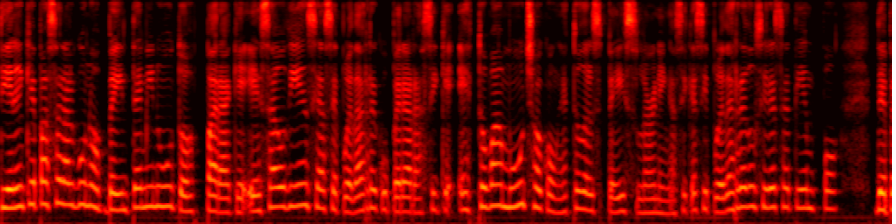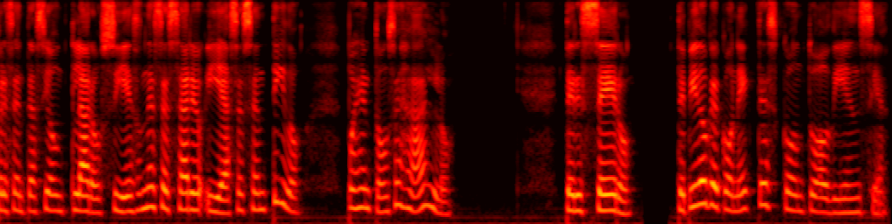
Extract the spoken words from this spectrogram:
tienen que pasar algunos 20 minutos para que esa audiencia se pueda recuperar. Así que esto va mucho con esto del space learning. Así que si puedes reducir ese tiempo de presentación, claro, si es necesario y hace sentido, pues entonces hazlo. Tercero, te pido que conectes con tu audiencia.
